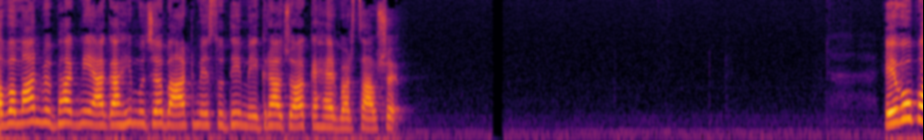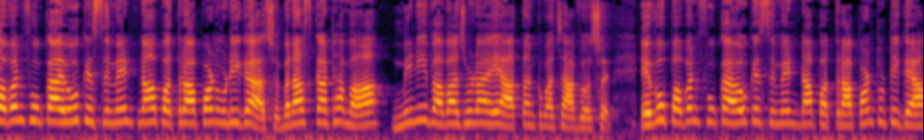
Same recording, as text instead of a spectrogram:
હવામાન વિભાગની આગાહી મુજબ આઠ મે સુધી મેઘરાજા કહેર વરસાવશે. એવો પવન ફૂંકાયો કે સિમેન્ટના પતરા પણ ઉડી ગયા છે. બનાસકાંઠામાં મિની વાવાઝોડાએ આતંક મચાવ્યો છે. એવો પવન ફૂંકાયો કે સિમેન્ટના પતરા પણ તૂટી ગયા.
